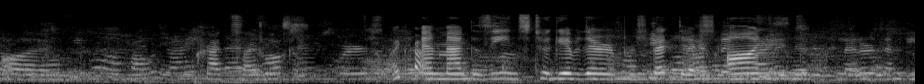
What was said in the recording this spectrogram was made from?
on cracked sidewalks and magazines to give their perspectives on letters and emails to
